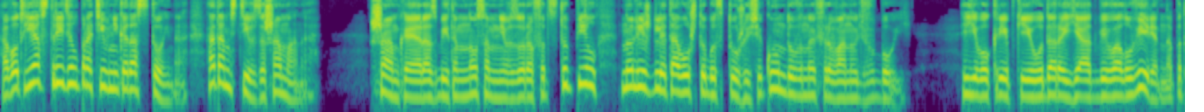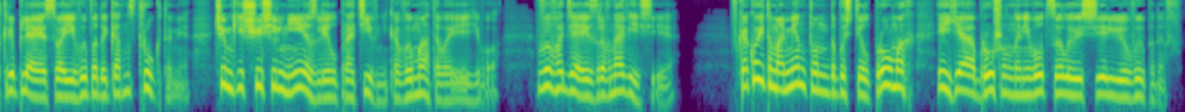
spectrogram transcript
а вот я встретил противника достойно, отомстив за шамана. Шамкая разбитым носом, Невзоров отступил, но лишь для того, чтобы в ту же секунду вновь рвануть в бой. Его крепкие удары я отбивал уверенно, подкрепляя свои выпады конструктами, чем еще сильнее злил противника, выматывая его, выводя из равновесия. В какой-то момент он допустил промах, и я обрушил на него целую серию выпадов.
